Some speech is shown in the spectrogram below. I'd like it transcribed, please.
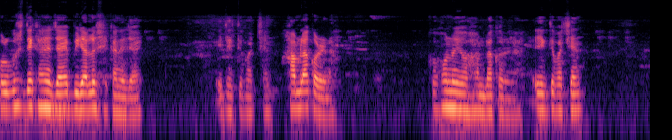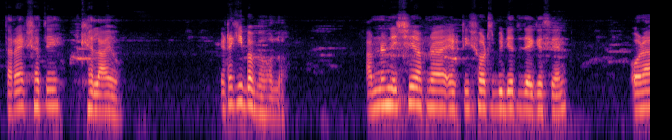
খরগোশ যেখানে যায় বিড়ালও সেখানে যায়। এই দেখতে পাচ্ছেন, হামলা করে না। কখনোই ও হামলা করে না। এই দেখতে পাচ্ছেন, তারা একসাথে খেলায়ও। এটা কীভাবে হলো? আপনার নিশ্চয়ই আপনার একটি শর্টস ভিডিওতে দেখেছেন। ওরা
